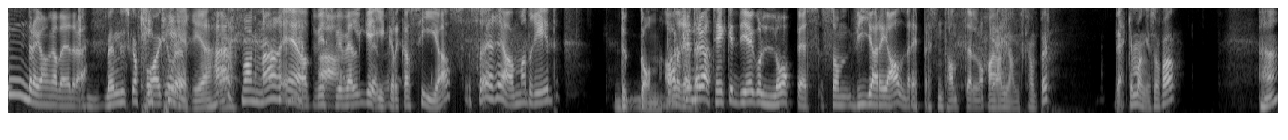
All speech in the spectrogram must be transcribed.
100 ganger bedre. Men du skal få Kriteriet her, Magnar, er at hvis Ja, vi velger. Iker Casillas, så er Real Madrid d- gone Da kunne de ha tatt Diego Lopez som Villarreal-representant eller Har han landskamper? Det er ikke mange i så fall. Hæ?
